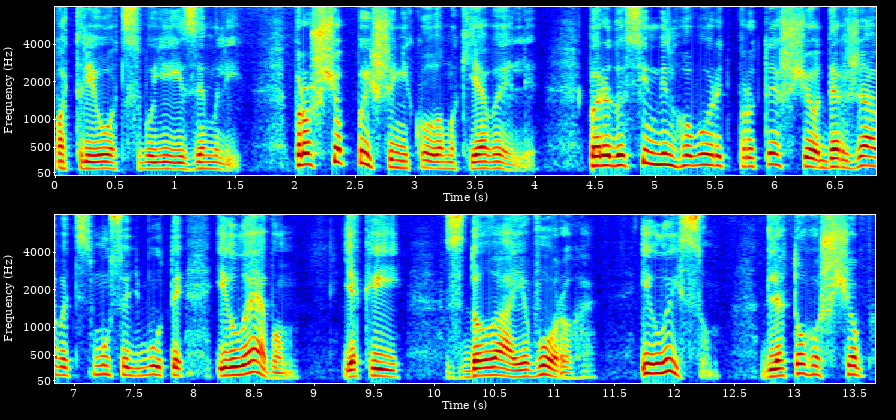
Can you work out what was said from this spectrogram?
патріот своєї землі. Про що пише Ніколо Макіавеллі? Передусім він говорить про те, що державець мусить бути і левом, який здолає ворога, і лисом для того, щоб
